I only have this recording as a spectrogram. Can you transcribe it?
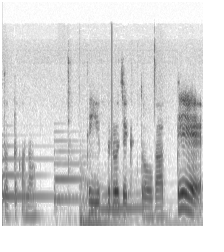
だったかな？っていうプロジェクトがあって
